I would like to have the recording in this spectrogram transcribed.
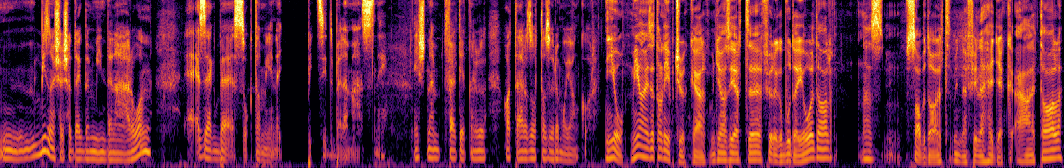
Mm, bizonyos esetekben minden áron. Ezekbe szoktam én egy picit belemászni és nem feltétlenül határozott az öröm olyankor. Jó, mi a helyzet a lépcsőkkel? Ugye azért főleg a budai oldal, az szabdalt mindenféle hegyek által,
